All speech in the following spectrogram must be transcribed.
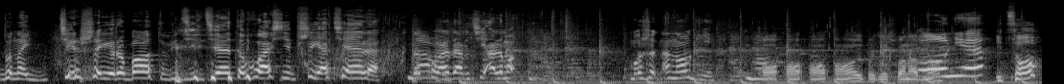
do najcięższej roboty, widzicie? To właśnie przyjaciele. Dokładam ci, ale mo... może na nogi. O, o, o, o, już będzie szła na dno. O nie! I co?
